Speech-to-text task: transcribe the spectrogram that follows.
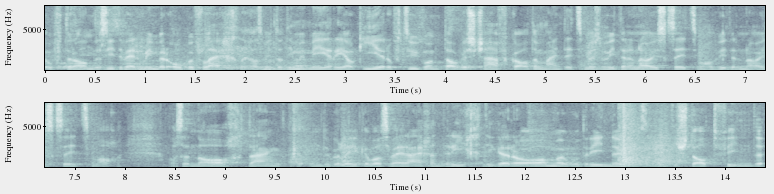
auf der anderen Seite werden wir immer oberflächlich. Also wir tun immer mehr reagieren auf Zeug, die im Tagesgeschäft geht und meint, jetzt müssen wir wieder ein neues Gesetz machen, wieder ein neues Gesetz machen. Also nachdenken und überlegen, was wäre eigentlich ein richtiger Rahmen, wo drinnen hätte stattfinden,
